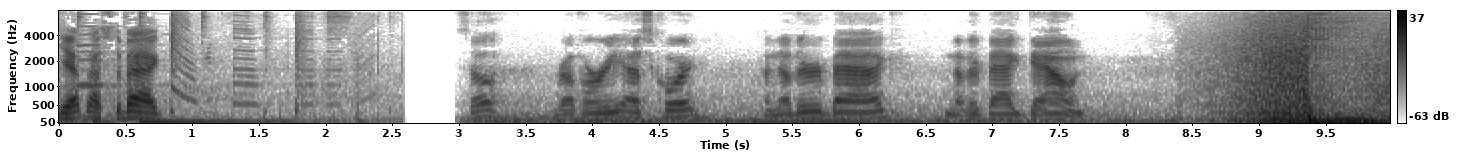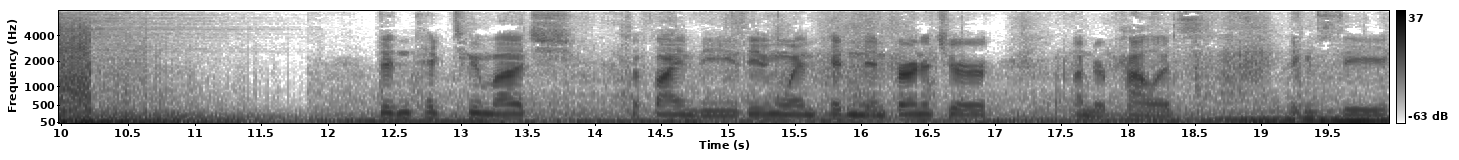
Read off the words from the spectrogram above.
Yep, that's the bag. So, Revelry Escort, another bag, another bag down. Didn't take too much to find these, even when hidden in furniture, under pallets. You can see,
